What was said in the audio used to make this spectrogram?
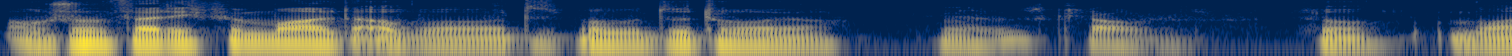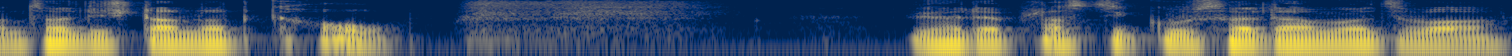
Auch schon fertig bemalt, aber das war mir zu teuer. Ja, das glaube ich. So, waren es halt die Standard grau. Wie halt der Plastikguss halt damals war.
